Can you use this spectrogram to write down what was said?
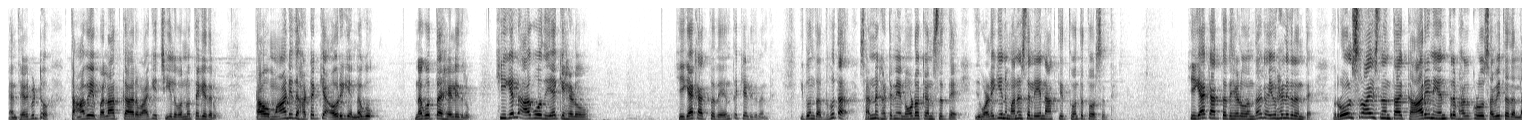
ಅಂತ ಹೇಳಿಬಿಟ್ಟು ತಾವೇ ಬಲಾತ್ಕಾರವಾಗಿ ಚೀಲವನ್ನು ತೆಗೆದರು. ತಾವು ಮಾಡಿದ ಹಠಕ್ಕೆ ಅವರಿಗೆ ನಗು, ನಗುತ್ತಾ ಹೇಳಿದರು, ಹೀಗೆಲ್ಲ ಆಗೋದು ಏಕೆ ಹೇಳು? ಹೀಗ್ಯಾಕೆ ಆಗ್ತದೆ ಅಂತ ಕೇಳಿದ್ರಂತೆ. ಇದೊಂದು ಅದ್ಭುತ ಸಣ್ಣ ಘಟನೆ ನೋಡೋಕೆ ಅನಿಸುತ್ತೆ. ಇದು ಒಳಗಿನ ಮನಸ್ಸಲ್ಲಿ ಏನಾಗ್ತಿತ್ತು ಅಂತ ತೋರಿಸುತ್ತೆ. ಹೀಗ್ಯಾಕೆ ಆಗ್ತದೆ ಹೇಳು ಅಂದಾಗ ಇವ್ರು ಹೇಳಿದ್ರಂತೆ, ರೋಲ್ಸ್ ರಾಯ್ಸ್ನಂಥ ಕಾರಿನ ಯಂತ್ರ ಭಾಗಗಳು ಸವಿತದಲ್ಲ,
